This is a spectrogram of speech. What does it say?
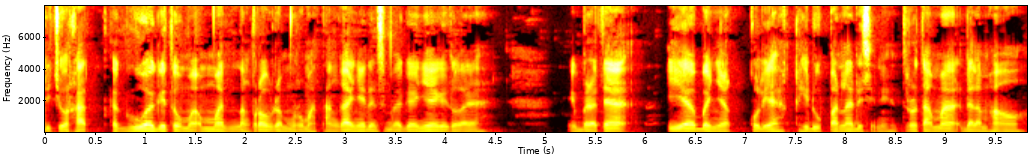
jadi curhat ke gue gitu emak-emak tentang program rumah tangganya dan sebagainya gitu lah ya. Ibaratnya iya banyak kuliah kehidupan lah di sini. Terutama dalam hal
